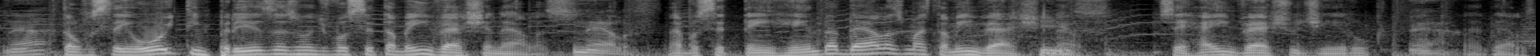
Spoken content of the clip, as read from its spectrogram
Né? Então você tem oito empresas onde você também investe nelas. Nelas. Né? Você tem renda delas, mas também investe Isso. nelas. Você reinveste o dinheiro é. Né, delas.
